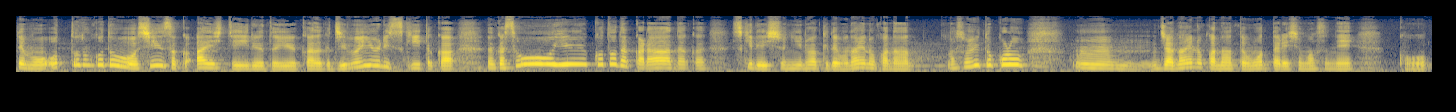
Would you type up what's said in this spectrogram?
でも夫のことを心底愛しているというか、なんか自分より好きとか、なんかそういうことだから、なんか好きで一緒にいるわけでもないのかな。まあそういうところ、うん、じゃないのかなって思ったりしますね。こ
